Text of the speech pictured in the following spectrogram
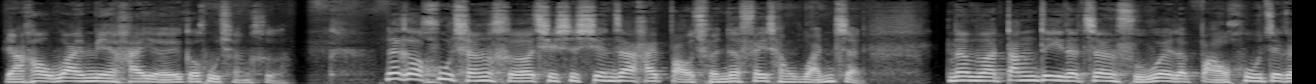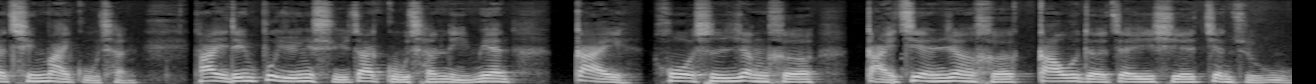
然后外面还有一个护城河。那个护城河其实现在还保存得非常完整。那么，当地的政府为了保护这个清迈古城，他已经不允许在古城里面盖或是任何改建任何高的这一些建筑物。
